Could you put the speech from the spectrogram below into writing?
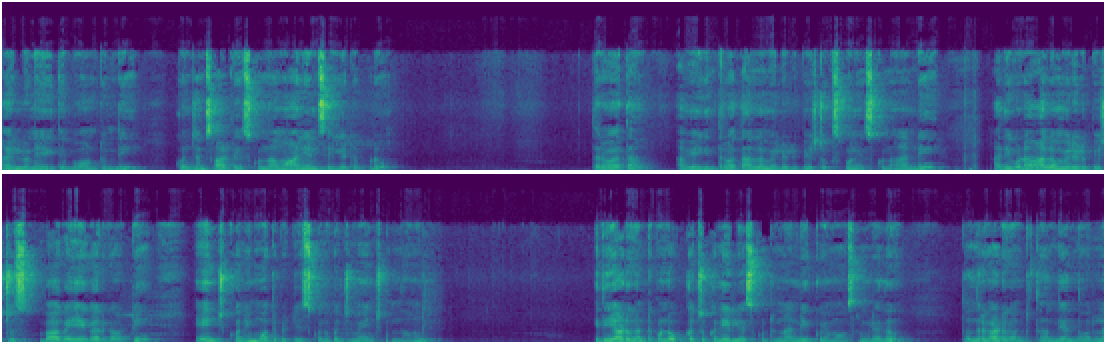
ఆయిల్లోనే వేగితే బాగుంటుంది. కొంచెం సాల్ట్ వేసుకుందాము. ఆనియన్స్ వేగేటప్పుడు తర్వాత అవి వేగిన తర్వాత అల్లం వెల్లుల్లి పేస్ట్ ఒక స్పూన్ వేసుకున్నానండి. అది కూడా అల్లం వెల్లుల్లి పేస్ట్ బాగా వేగాలి కాబట్టి వేయించుకొని మూత పెట్టేసుకొని కొంచెం వేయించుకుందాము. ఇది అడుగంటకుండా ఒక్క చుక్క నీళ్ళు వేసుకుంటున్నాను అండి ఎక్కువ ఏం అవసరం లేదు. తొందరగా అడుగంటుతుంది అందువల్ల.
